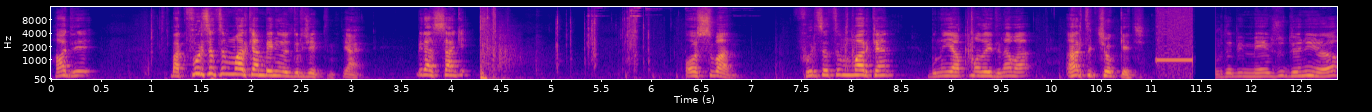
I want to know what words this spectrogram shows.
Hadi. Bak fırsatın varken beni öldürecektin. Yani biraz sanki Osman fırsatın varken bunu yapmalıydın ama artık çok geç. Burada bir mevzu dönüyor.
